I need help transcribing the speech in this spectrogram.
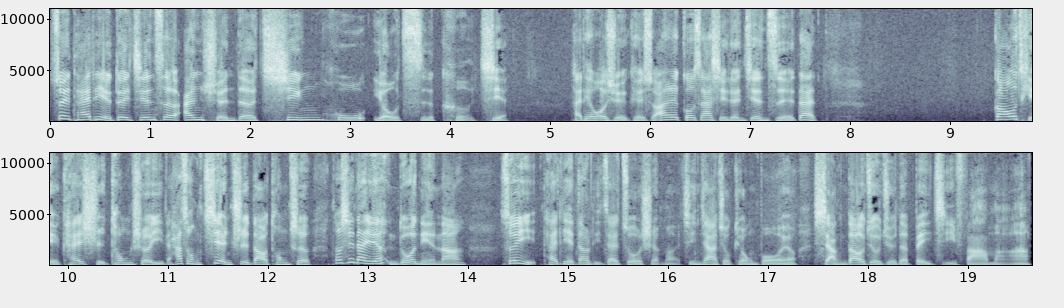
所以台铁对监测安全的轻忽由此可见。台铁或许也可以说，啊，这勾扎写人建制，但高铁开始通车以来，它从建制到通车到现在也很多年啦、所以台铁到底在做什么？金价就恐怖哟，想到就觉得背脊发麻。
